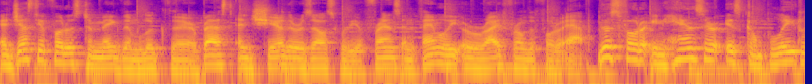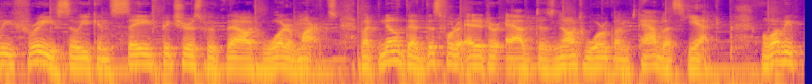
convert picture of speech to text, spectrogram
Adjust your photos to make them look their best and share the results with your friends and family right from the photo app. This photo enhancer is completely free so you can save pictures without watermarks. But note that this photo editor app does not work on tablets yet. Movavi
